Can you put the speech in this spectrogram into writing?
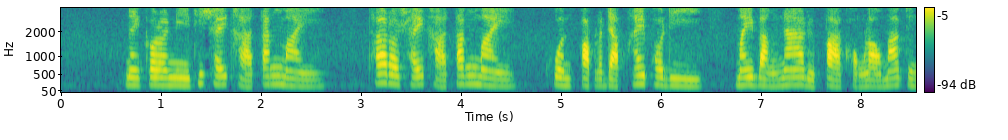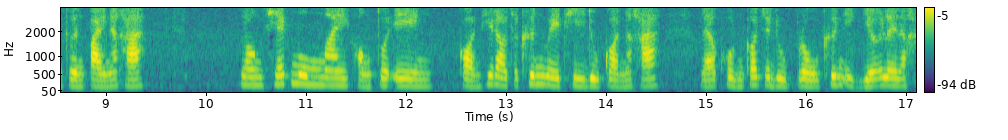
3 ในกรณีที่ใช้ขาตั้งไมค์ถ้าเราใช้ขาตั้งไมค์ควรปรับระดับให้พอดี ไม่บังหน้าหรือปากของเรามากจนเกินไปนะคะ ลองเช็คมุมไมค์ของตัวเองก่อนที่เราจะขึ้นเวทีดูก่อนนะคะ แล้วคุณก็จะดูโปรขึ้นอีกเยอะเลยละค่ะ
